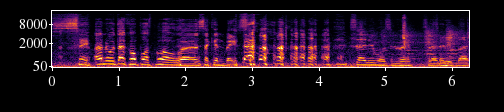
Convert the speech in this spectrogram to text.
c'est. En autant qu'on passe pas au euh, second base. Salut, mon Sylvain. Salut, bye.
